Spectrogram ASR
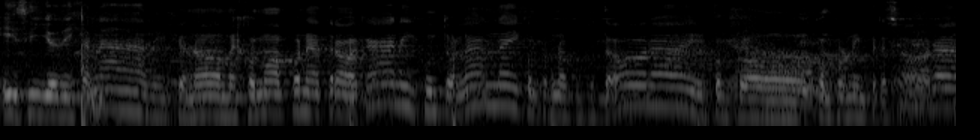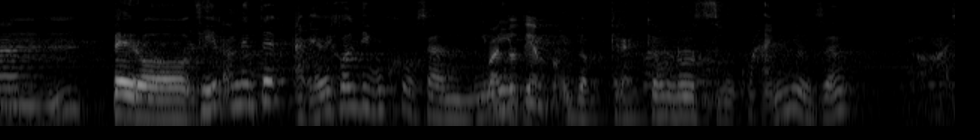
Y si yo dije, nada, dije, no, mejor me voy a poner a trabajar y junto lana y compro una computadora y compro, compro una impresora. Ujú. Pero sí, realmente había dejado el dibujo, o sea, ni ¿Cuánto tiempo? Yo creo que unos cinco años, ¿eh? Ay,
